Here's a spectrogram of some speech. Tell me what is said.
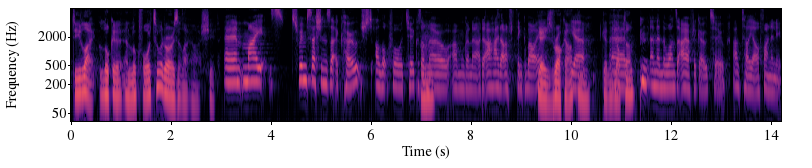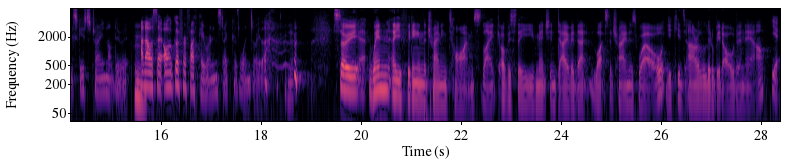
Do you like look at it and look forward to it, or is it like, oh shit? Um, my s- swim sessions that are coached, I look forward to because Mm-hmm. I know I'm gonna. I don't, I don't have to think about it. Yeah, you just rock up Yeah. and get the job Um, done. and then the ones that I have to go to, I'll tell you, I'll find any excuse to try and not do it. Hmm. And I'll say, oh, I'll go for a 5k run instead because I'll enjoy that. So, when are you fitting in the training times? Like, obviously, you've mentioned David that likes to train as well. Your kids are a little bit older now. Yeah.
